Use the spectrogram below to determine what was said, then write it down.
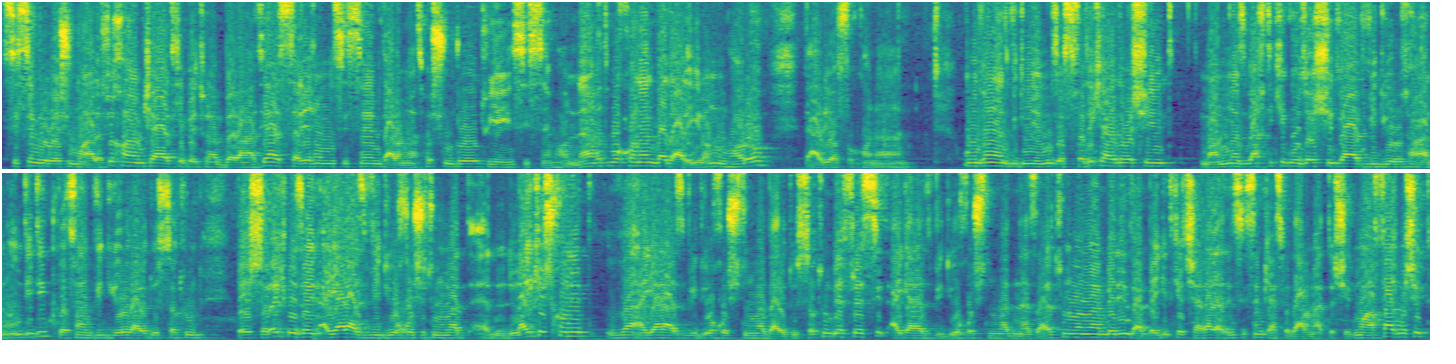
سیستم رو بهشون معرفی خواهم کرد که بتونن به راحتی از طریق اون سیستم درآمدهاشون رو توی این سیستم ها نقد بکنن و در ایران اونها رو دریافت کنن. امیدوارم از ویدیو امروز استفاده کرده باشید. ممنون از وقتی که گذاشتید و ویدیو رو تا الان دیدید. لطفا ویدیو رو برای دوستاتون به اشتراک بذارید. اگر از ویدیو خوشتون اومد لایکش کنید و اگر از ویدیو خوشتون اومد برای دوستاتون بفرستید. اگر از ویدیو خوشتون اومد نظرتون رو به من بدید و بگید که چقدر از این سیستم کسب درآمد داشتید. موفق باشید.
